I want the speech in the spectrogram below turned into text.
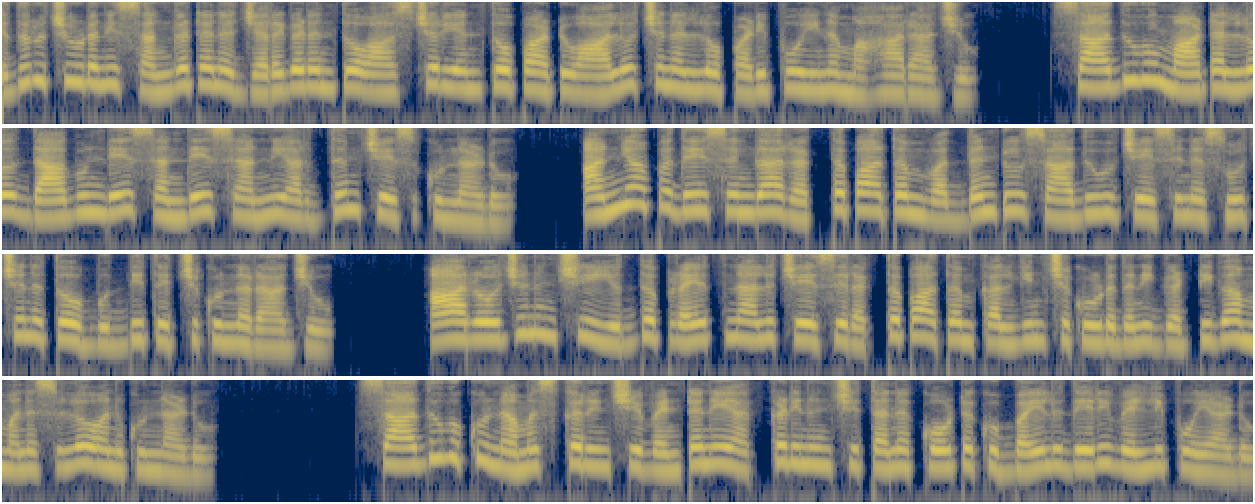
ఎదురుచూడని సంఘటన జరగడంతో ఆశ్చర్యంతో పాటు ఆలోచనల్లో పడిపోయిన మహారాజు. సాధువు మాటల్లో దాగుండే సందేశాన్ని అర్థం చేసుకున్నాడు. అన్యాపదేశంగా రక్తపాతం వద్దంటూ సాధువు చేసిన సూచనతో బుద్ధి తెచ్చుకున్న రాజు. ఆ రోజు నుంచి యుద్ధ ప్రయత్నాలు చేసి రక్తపాతం కలిగించకూడదని గట్టిగా మనసులో అనుకున్నాడు. సాధువుకు నమస్కరించి వెంటనే అక్కడినుంచి తన కోటకు బయలుదేరి వెళ్ళిపోయాడు.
